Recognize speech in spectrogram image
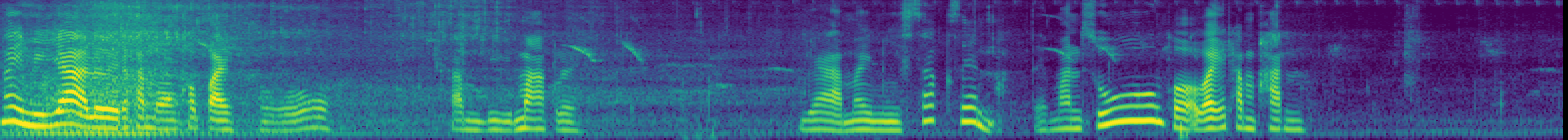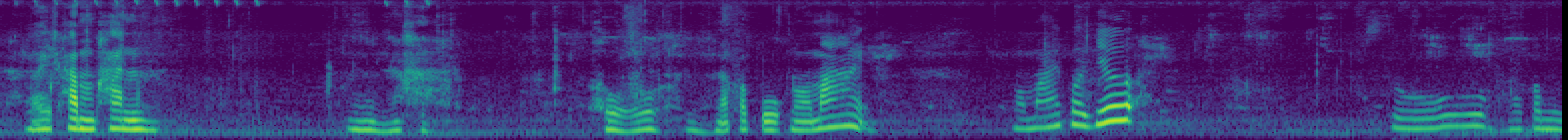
ไม่มีหญ้าเลยนะคะมองเข้าไปโอ้ทำดีมากเลยหญ้าไม่มีสักเส้น แต่มันสูงพอไว้ทำพันธุ์ไว้ทำพันธุ์นี่นะคะโหแล้วก็ปลูกหน่อไม้ หน่อไม้ก็เยอะสูงแล้วก็มี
